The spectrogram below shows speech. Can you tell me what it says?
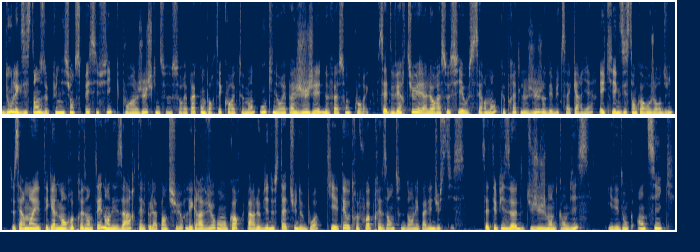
d'où l'existence de punitions spécifiques pour un juge qui ne se serait pas comporté correctement ou qui n'aurait pas jugé de façon correcte. Cette vertu est alors associée au serment que prête le juge au début de sa carrière et qui existe encore aujourd'hui. Ce serment est également représenté dans les arts tels que la peinture, les gravures ou encore par le biais de statues de bois qui étaient autrefois présentes dans les palais de justice. Cet épisode du jugement de Cambis il est donc antique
